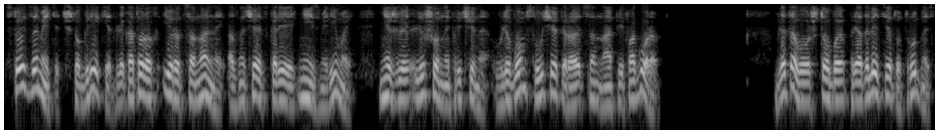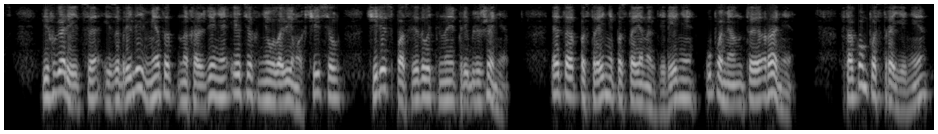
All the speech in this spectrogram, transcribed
Стоит заметить, что греки, для которых иррациональный означает скорее неизмеримый, нежели лишенный причины, в любом случае опираются на Пифагора. Для того, чтобы преодолеть эту трудность, пифагорейцы изобрели метод нахождения этих неуловимых чисел через последовательные приближения. Это построение постоянных делений, упомянутое ранее. В таком построении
